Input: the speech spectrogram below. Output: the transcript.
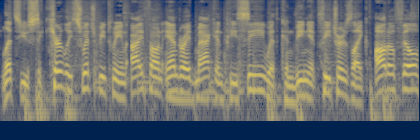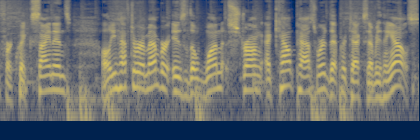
lets you securely switch between iPhone, Android, Mac, and PC with convenient features like autofill for quick sign ins. All you have to remember is the one strong account password that protects everything else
